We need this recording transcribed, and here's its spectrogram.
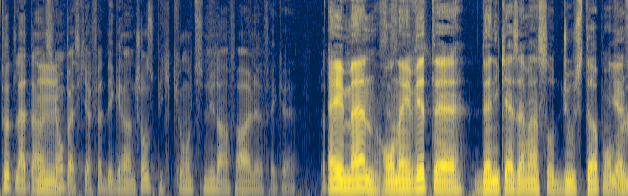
toute l'attention Hmm. parce qu'il a fait des grandes choses puis qui continue d'en faire. Là. Fait que, Hey man, on invite euh, Denis Casavant sur Juice Top. On Yes, veut le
